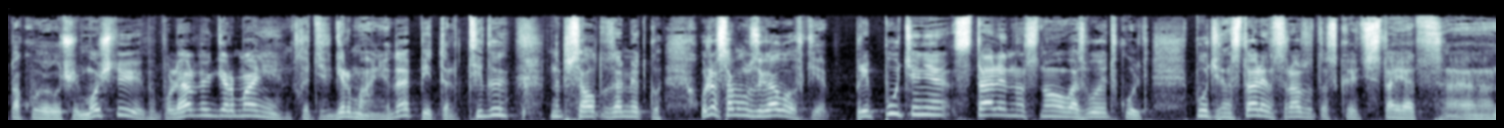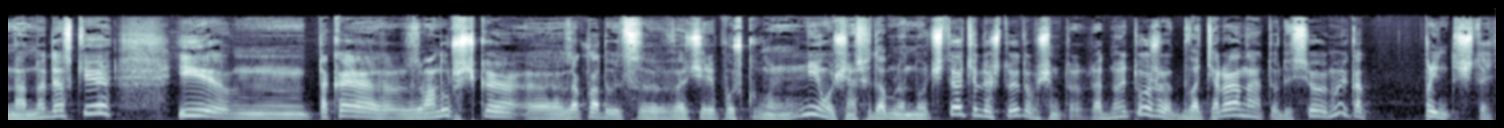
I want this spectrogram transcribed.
такой очень мощный и популярный в Германии, кстати, в Германии, да, Питер Тиде написал эту заметку. Уже в самом заголовке. При Путине Сталина снова возводит в культ. Путин и Сталин сразу, так сказать, стоят э, на одной доске, и такая заманушечка э, закладывается в черепушку не очень осведомленного читателя, что это, в общем-то, одно и то же, два тирана, то ли все, ну и как принято считать.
